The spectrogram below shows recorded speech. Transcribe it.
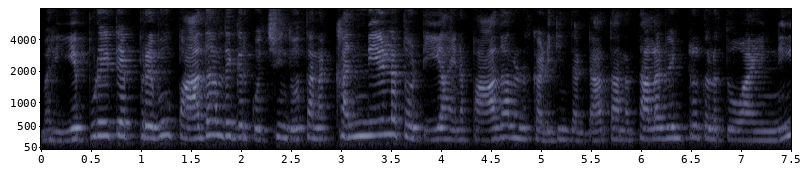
మరి ఎప్పుడైతే ప్రభు పాదాల దగ్గరికి వచ్చిందో తన కన్నీళ్ళతోటి ఆయన పాదాలను కడిగిందంట. తన తల వెంట్రుకలతో ఆయన్ని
